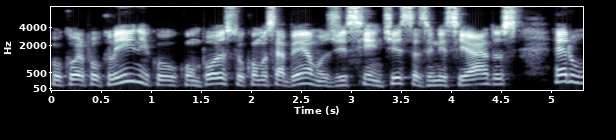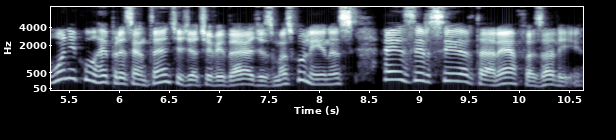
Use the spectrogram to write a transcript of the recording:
O corpo clínico, composto, como sabemos, de cientistas iniciados, era o único representante de atividades masculinas a exercer tarefas ali.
